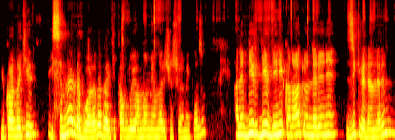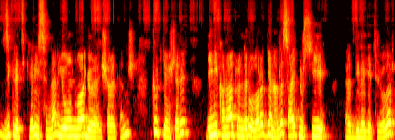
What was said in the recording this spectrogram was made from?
Yukarıdaki isimler de bu arada belki tabloyu anlamayanlar için söylemek lazım. Hani bir bir dini kanaat önderini zikredenlerin zikrettikleri isimler yoğunluğa göre işaretlenmiş. Kürt gençleri dini kanaat önderi olarak genelde Said Nursi'yi e, dile getiriyorlar.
